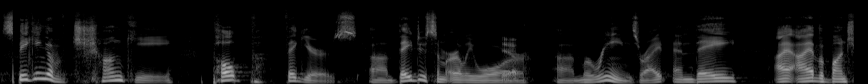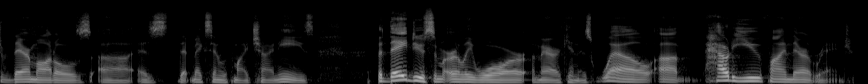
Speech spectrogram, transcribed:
Speaking of chunky, pulp figures, um, they do some early war uh, Marines, right? And they, I, I, have a bunch of their models uh, as that mix in with my Chinese, but they do some early war American as well. Um, how do you find their range?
